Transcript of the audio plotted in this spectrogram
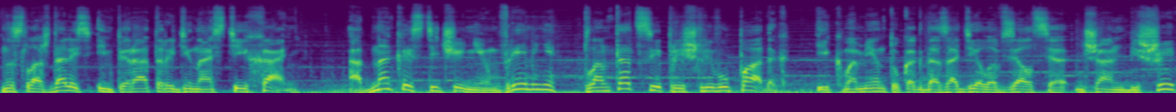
наслаждались императоры династии Хань. Однако с течением времени плантации пришли в упадок, и к моменту, когда за дело взялся Джан Биши,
